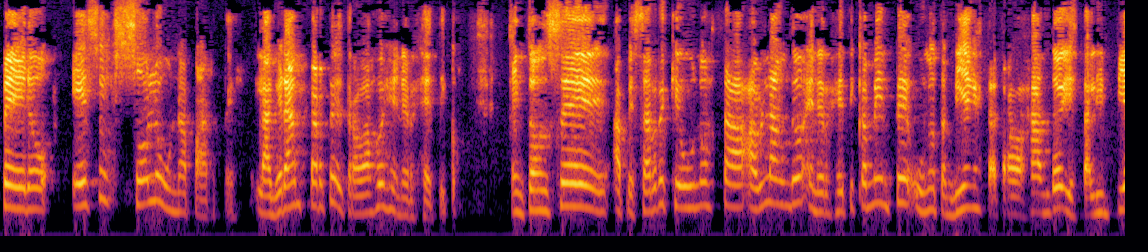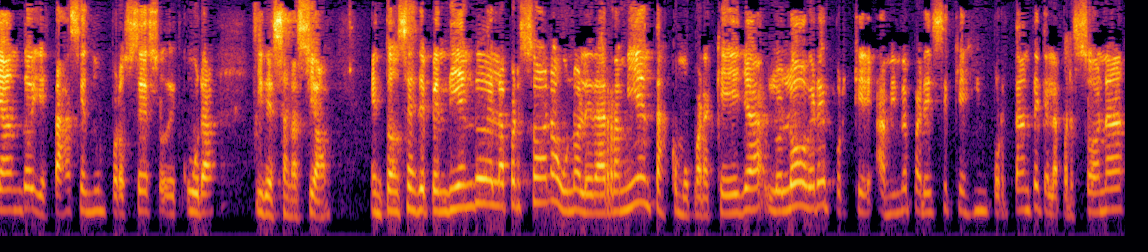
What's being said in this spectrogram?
pero eso es solo una parte. La gran parte del trabajo es energético. Entonces, a pesar de que uno está hablando energéticamente, uno también está trabajando y está limpiando y está haciendo un proceso de cura y de sanación. Entonces, dependiendo de la persona, uno le da herramientas como para que ella lo logre, porque a mí me parece que es importante que la persona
